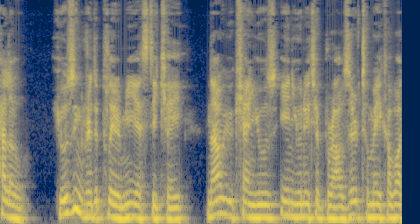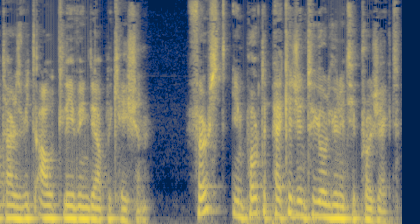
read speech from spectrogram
Hello, using Ready Player Me SDK, now you can use in Unity browser to make avatars without leaving the application. First, import the package into your Unity project.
